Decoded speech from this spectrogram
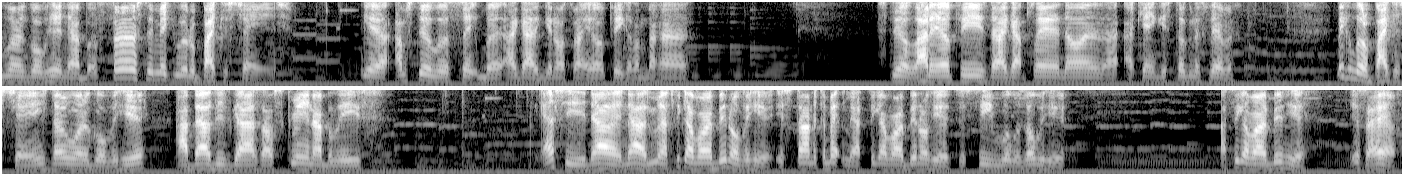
we're gonna go over here now. But first, let me make a little bike exchange. Yeah, I'm still a little sick, but I gotta get off my LP because I'm behind. Still a lot of LPs that I got planned on. I, I can't get stuck in this forever. Make a little bike exchange. Now we want to go over here. I bowed these guys off screen, I believe. Actually, now, now, I think I've already been over here. It's starting to come back to me. I think I've already been over here to see what was over here. I think I've already been here. Yes, I have.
